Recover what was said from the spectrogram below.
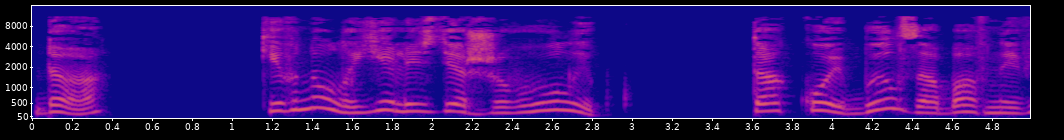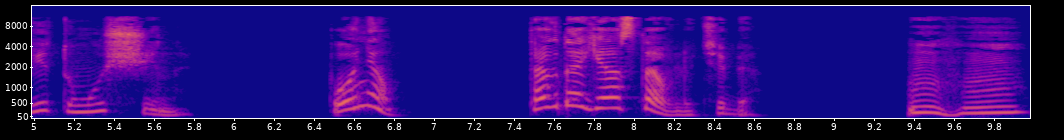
Да, — кивнула, еле сдерживая улыбку. Такой был забавный вид у мужчины. Понял? Тогда я оставлю тебя. Угу,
